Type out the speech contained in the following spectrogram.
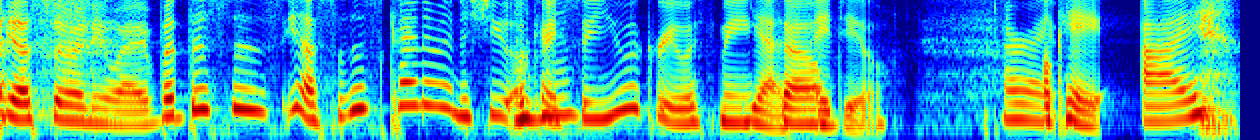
yeah, so anyway, but this is yeah, so this is kind of an issue. Okay, Mhm. so you agree with me. Yes, so I do. all right. Okay, I.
